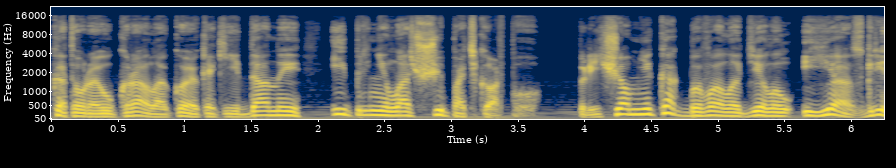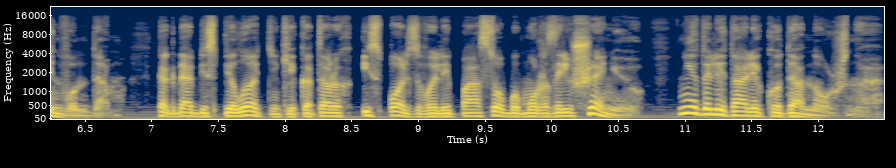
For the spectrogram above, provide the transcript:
которая украла кое-какие данные и принялась щипать корпу. Причем не как бывало делал и я с Гринвундом, когда беспилотники, которых использовали по особому разрешению, не долетали куда нужно.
